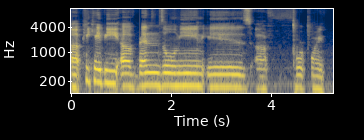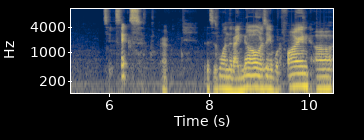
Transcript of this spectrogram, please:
Uh, pKb of benzylamine is uh, 4.0 six. This is one that I know was able to find. Uh,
